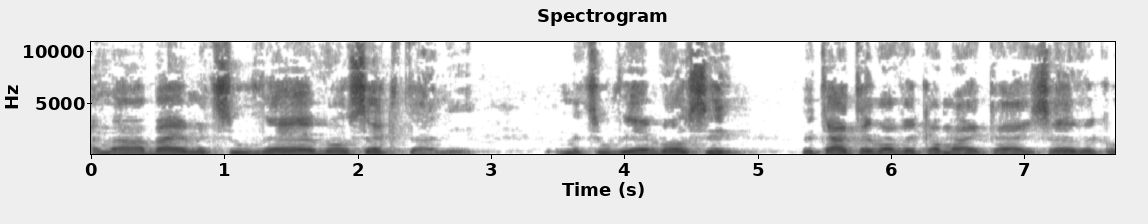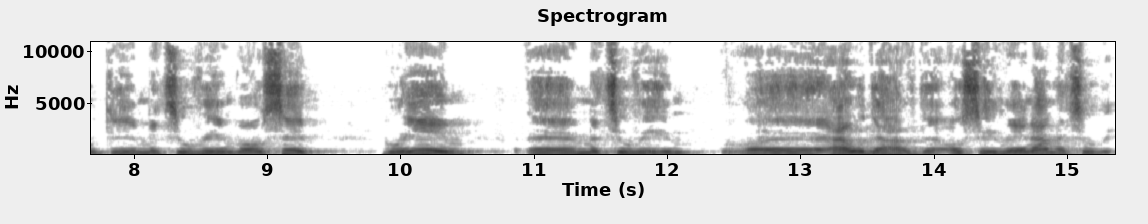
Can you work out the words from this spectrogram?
אמר אביי מצווה ועוסק תעני. מצווים ועושים. ותרתי בה וקמייתא ישראל וכותים מצווים ועושים. גויים אה, מצווים, אהודה עבדה עושים ואינם מצווים.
